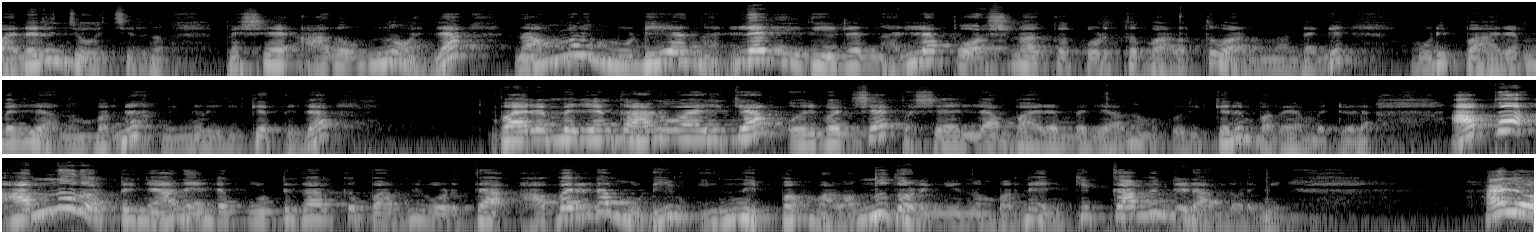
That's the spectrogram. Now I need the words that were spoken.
പലരും ചോദിച്ചിരുന്നു. പക്ഷേ അതൊന്നുമല്ല നമ്മൾ മുടിയെ നല്ല രീതിയിൽ നല്ല പോഷണമൊക്കെ കൊടുത്ത് വളർത്തുവാണെന്നുണ്ടെങ്കിൽ മുടി പാരമ്പര്യമാണെന്നും പറഞ്ഞ് നിങ്ങൾ ഇരിക്കത്തില്ല പാരമ്പര്യം കാണുമായിരിക്കാം. ഒരുപക്ഷെ പക്ഷേ എല്ലാം പാരമ്പര്യമാണ് നമുക്ക് ഒരിക്കലും പറയാൻ പറ്റില്ല അപ്പൊ അന്ന് തൊട്ട് ഞാൻ എന്റെ കൂട്ടുകാർക്ക് പറഞ്ഞു കൊടുത്ത അവരുടെ മുടിയും ഇന്നിപ്പം വളർന്നു തുടങ്ങി എന്നും പറഞ്ഞ് എനിക്ക് കമന്റ് ഇടാൻ തുടങ്ങി. ഹലോ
